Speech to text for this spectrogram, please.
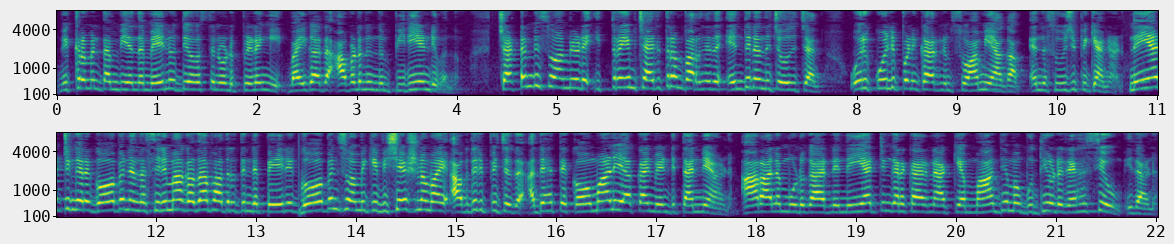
വിക്രമൻ തമ്പി എന്ന മേലുദ്യോഗസ്ഥനോട് പിണങ്ങി വൈകാതെ അവിടെ നിന്നും പിരിയേണ്ടി വന്നു. ചട്ടമ്പി സ്വാമിയുടെ ഇത്രയും ചരിത്രം പറഞ്ഞത് എന്തിനെന്ന് ചോദിച്ചാൽ ഒരു കൂലിപ്പണിക്കാരനും സ്വാമിയാകാം എന്ന് സൂചിപ്പിക്കാനാണ്. നെയ്യാറ്റിങ്കര ഗോപൻ എന്ന സിനിമാ കഥാപാത്രത്തിന്റെ പേര് ഗോപൻ സ്വാമിക്ക് വിശേഷണമായി അവതരിപ്പിച്ചത് അദ്ദേഹത്തെ കോമാളിയാക്കാൻ വേണ്ടി തന്നെയാണ്. ആറാലമ്മൂടുകാരനെ നെയ്യാറ്റിങ്കരക്കാരനാക്കിയ മാധ്യമ ബുദ്ധിയുടെ രഹസ്യവും ഇതാണ്.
